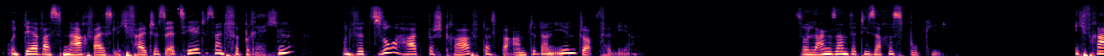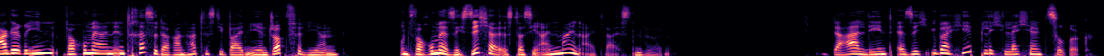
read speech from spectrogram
und der was nachweislich Falsches erzählt, ist ein Verbrechen und wird so hart bestraft, dass Beamte dann ihren Job verlieren. So langsam wird die Sache spooky. Ich frage ihn, warum er ein Interesse daran hat, dass die beiden ihren Job verlieren und warum er sich sicher ist, dass sie einen Meineid leisten würden. Da lehnt er sich überheblich lächelnd zurück.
